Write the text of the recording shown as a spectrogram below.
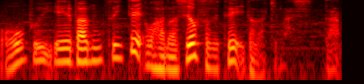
OVA 版についてお話をさせていただきました。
